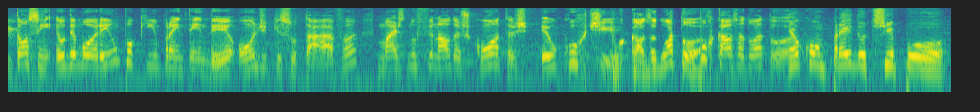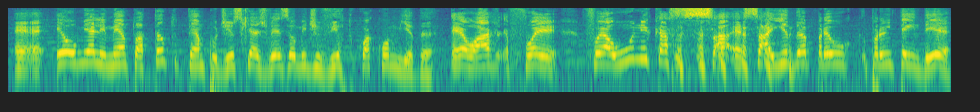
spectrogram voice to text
então assim eu demorei um pouquinho para entender onde que isso tava mas no final das contas eu curti Por causa do ator. por causa do ator Eu comprei do tipo. é, eu me alimento há tanto tempo disso que às vezes eu me divirto com a comida. Eu acho. Foi, foi a única sa- é, saída pra eu, pra eu entender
